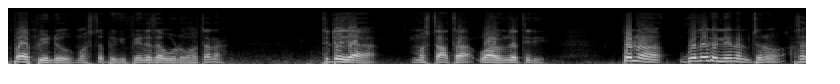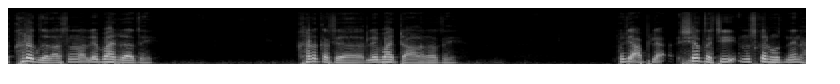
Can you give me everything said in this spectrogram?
ह्या या पेंडेव मस्तपैकी पेंड्याचा ओढवा होता ना. तिथं या मस्त आता वाळून जाते पण गोदडे ना मित्रांनो असा खडक झाला असं ना लय भारी राहत आहे खडकाच्या लय भारी टाळा राहत आहे. म्हणजे आपल्या शेताची नुकसान होत नाही ना.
